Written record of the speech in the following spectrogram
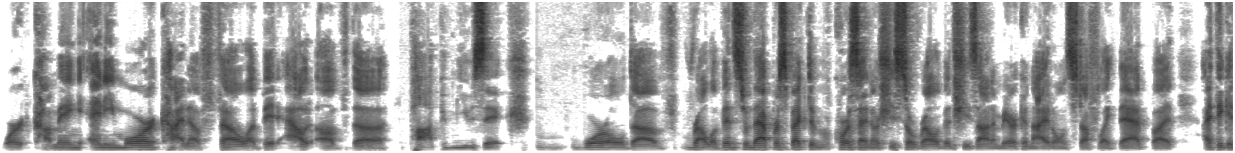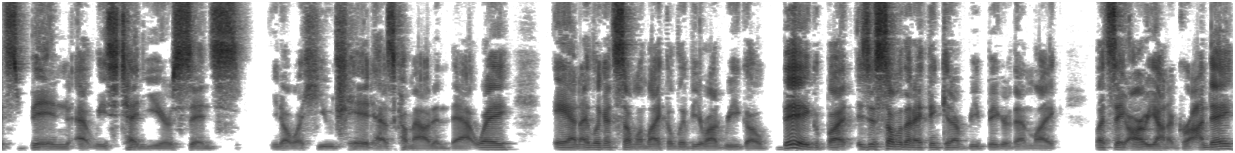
weren't coming anymore, kind of fell a bit out of the pop music world of relevance from that perspective. Of course, I know she's so relevant. She's on American Idol and stuff like that. But I think it's been at least 10 years since you know, a huge hit has come out in that way. And I look at someone like Olivia Rodrigo, big, but is this someone that I think can ever be bigger than like, let's say Ariana Grande?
